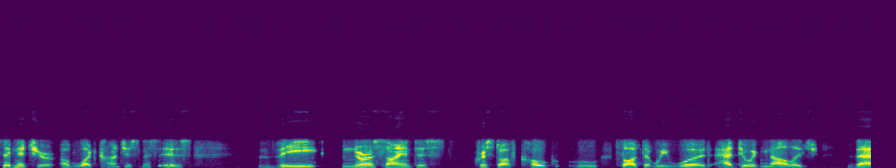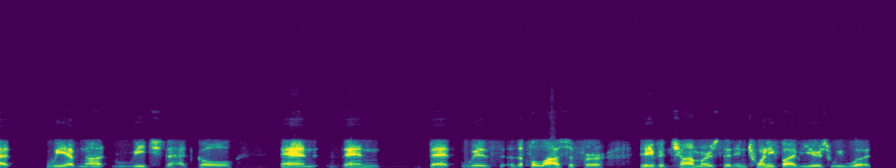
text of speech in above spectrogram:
signature of what consciousness is. The neuroscientist Christoph Koch, who thought that we would, had to acknowledge that we have not reached that goal and then bet with the philosopher David Chalmers that in 25 years we would.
